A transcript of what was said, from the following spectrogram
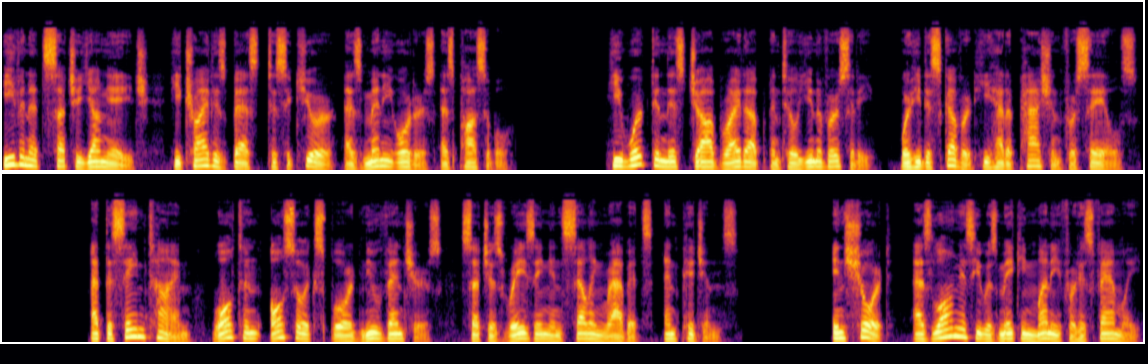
Even at such a young age, he tried his best to secure as many orders as possible. He worked in this job right up until university, where he discovered he had a passion for sales. At the same time, Walton also explored new ventures, such as raising and selling rabbits and pigeons. In short, as long as he was making money for his family,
